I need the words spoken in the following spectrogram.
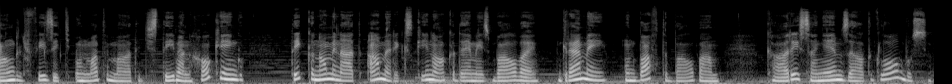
angļu fiziķu un matemātiķu Stevenu Hokingu tika nominēta Amerikas Kinoakadēmijas balvai, Grammy un Bafta balvām, kā arī saņēma zelta globusu.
